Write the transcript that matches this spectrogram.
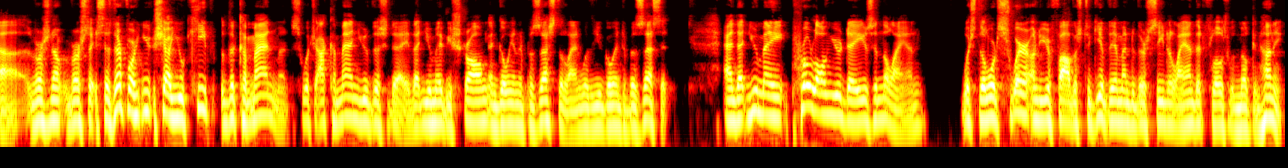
uh, verse, number, verse 8 says, Therefore you, shall you keep the commandments which I command you this day, that you may be strong and go in and possess the land, whether you go in to possess it, and that you may prolong your days in the land, which the Lord sware unto your fathers to give them and to their seed a land that flows with milk and honey.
